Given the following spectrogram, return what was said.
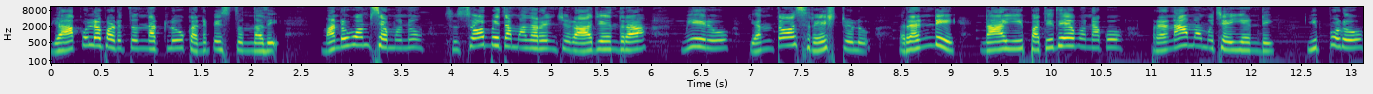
వ్యాకుల పడుతున్నట్లు కనిపిస్తున్నది. మనువంశమును సుశోభితమనరించు రాజేంద్ర మీరు ఎంతో శ్రేష్ఠులు. రండి నా ఈ పతిదేవునకు ప్రణామము చెయ్యండి. ఇప్పుడు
